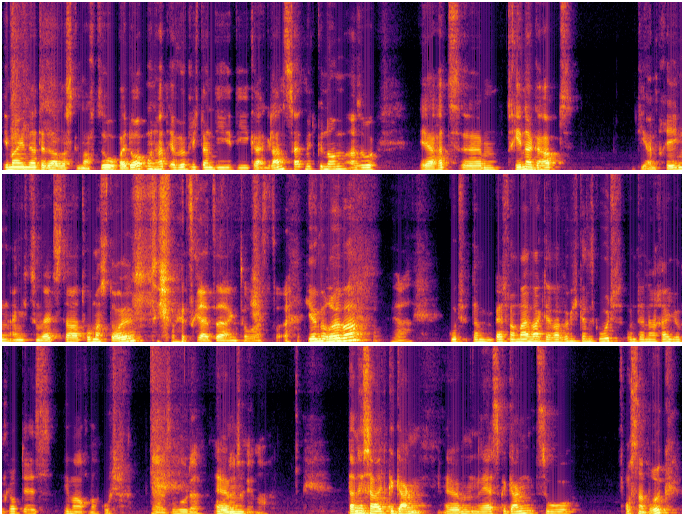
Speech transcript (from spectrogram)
immerhin hat er da was gemacht. So, bei Dortmund hat er wirklich dann die, die Glanzzeit mitgenommen. Also er hat ähm, Trainer gehabt, die einen prägen eigentlich zum Weltstar. Thomas Doll, Ich wollte jetzt gerade sagen, Thomas Toll. Jürgen Röber. Ja. Gut, dann Bert van Malwag, der war wirklich ganz gut. Und danach Jürgen Klopp, der ist immer auch noch gut. ja, ist ein guter, guter Ähm, Trainer. Dann ist er halt gegangen. Ähm, er ist gegangen zu Osnabrück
